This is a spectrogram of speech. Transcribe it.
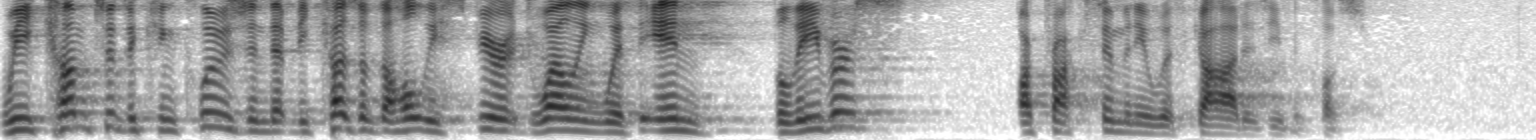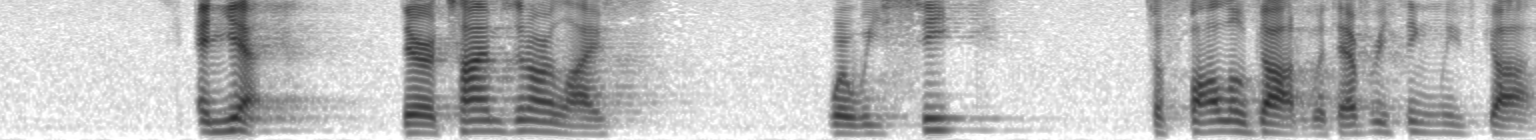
we come to the conclusion that because of the Holy Spirit dwelling within believers, our proximity with God is even closer. And yet, there are times in our life where we seek to follow God with everything we've got,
